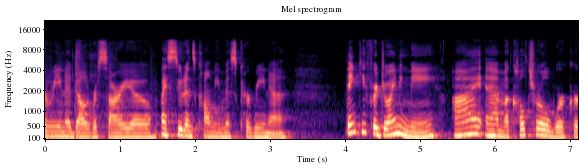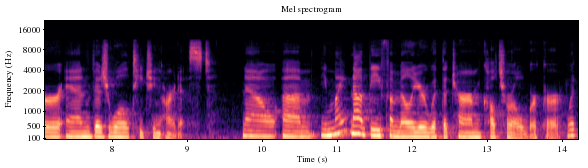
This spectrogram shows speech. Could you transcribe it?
Karina Del Rosario. My students call me Miss Karina. Thank you for joining me. I am a cultural worker and visual teaching artist. Now, um, you might not be familiar with the term cultural worker. What,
